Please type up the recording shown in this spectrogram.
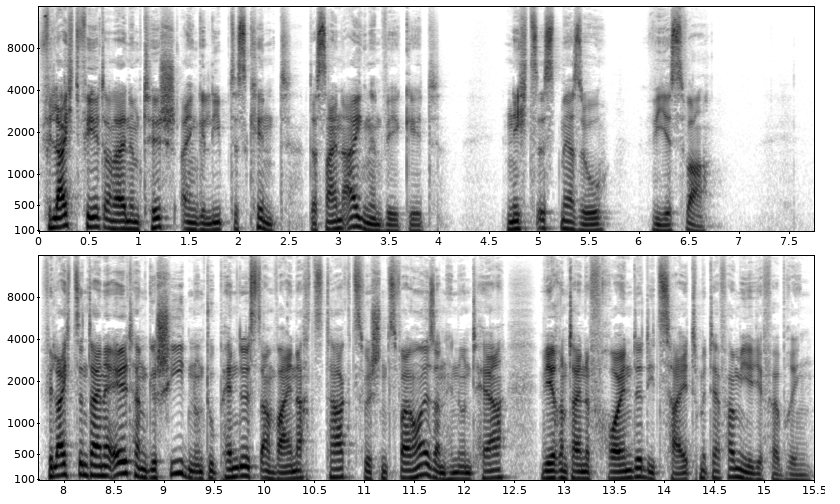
Vielleicht fehlt an deinem Tisch ein geliebtes Kind, das seinen eigenen Weg geht Nichts ist mehr so, wie es war. Vielleicht sind deine Eltern geschieden und du pendelst am Weihnachtstag zwischen zwei Häusern hin und her, während deine Freunde die Zeit mit der Familie verbringen.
